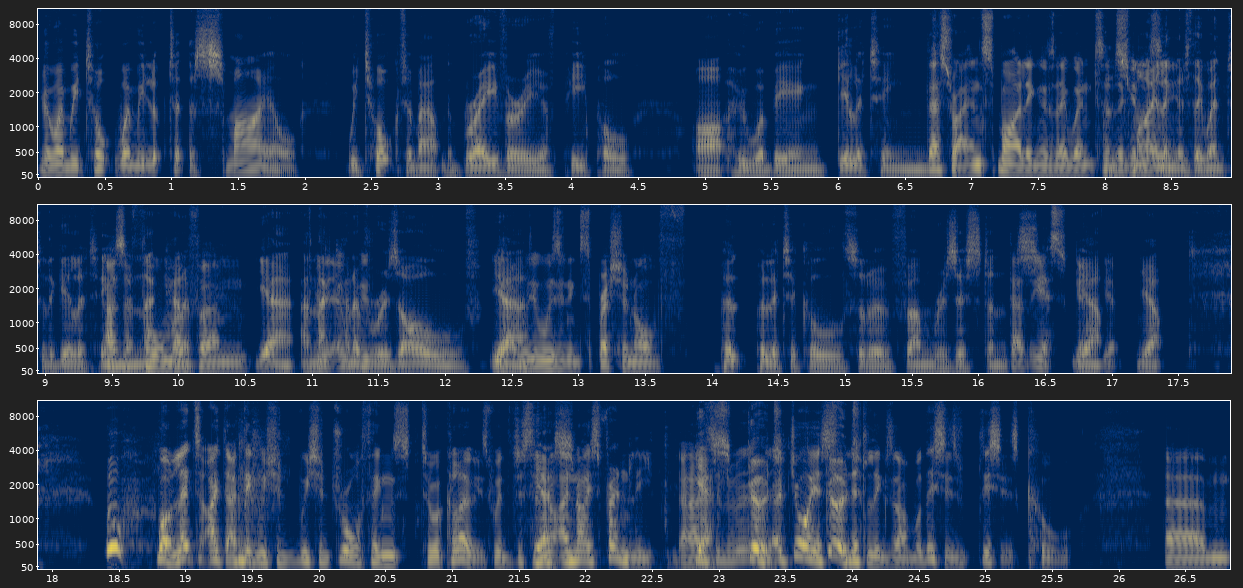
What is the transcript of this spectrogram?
you know when we talk when we looked at the smile we talked about the bravery of people uh, who were being guillotined That's right. And smiling as they went to and the smiling guillotine. as they went to the guillotine As a and that form kind of, um, yeah and that it- kind of it- resolve yeah, yeah, it was- an expression of po- political sort of um, resistance That- yes, yeah, yeah yeah. yeah Well, let's. I, I think we should we should draw things to a close with just a, Yes. a nice, friendly, uh, Yes, sort of a- good, a, joyous good. little example. This is this is cool. Um,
